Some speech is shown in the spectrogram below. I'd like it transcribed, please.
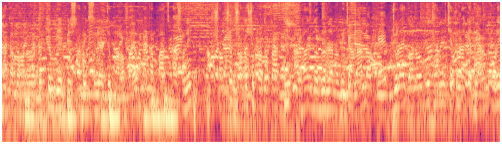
ঢাকা মহানগর দক্ষিণ বিএনপির সাবেক সিনিয়র যুগ্ম আহ্বায়ক, ঢাকা পাঁচ আসনে সংসদ সদস্য পদপ্রার্থী আলহাজ নবিউল্লাহ নবী জানান, জুলাই গণ অভ্যুত্থানের চেতনাকে ধারণ করে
